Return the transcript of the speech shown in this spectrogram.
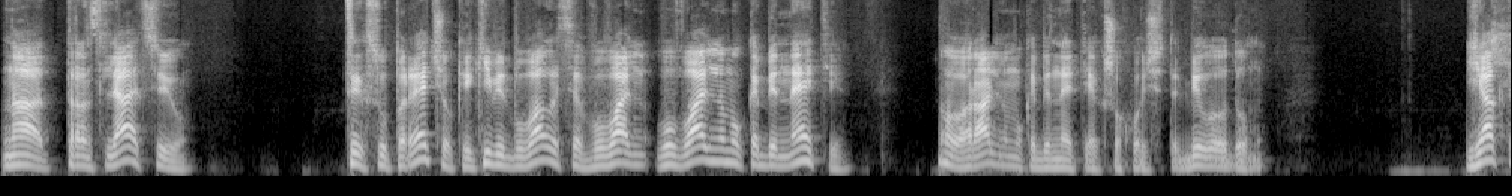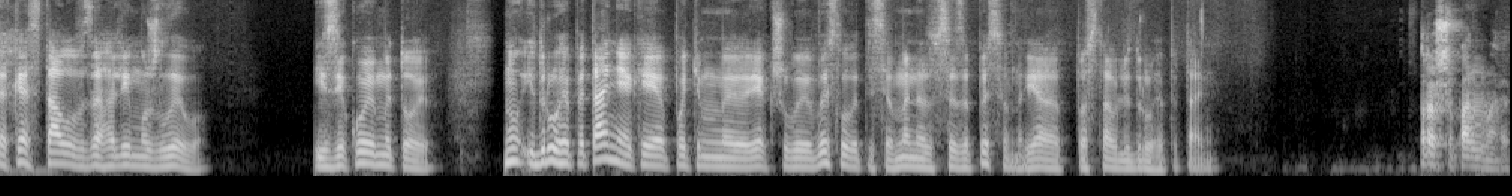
на трансляцію цих суперечок, які відбувалися в, оваль... в овальному кабінеті, ну, оральному кабінеті, якщо хочете, Білого Дому. Як таке стало взагалі можливо? І з якою метою? Ну і друге питання, яке я потім, е, якщо ви висловитеся, в мене все записано, я поставлю друге питання. Прошу, пане Марик.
